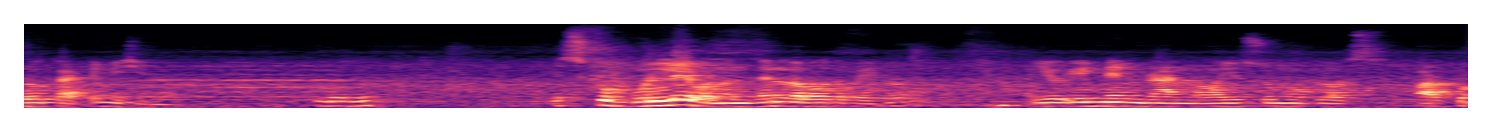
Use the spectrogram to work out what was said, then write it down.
रुख काट्ने मेसिन हो। यसको मूल्य भन्नुहुन्छ भने लगभग तपाईँको यो इन्डियन ब्रान्डमा हो यो सुमो प्लस अर्को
